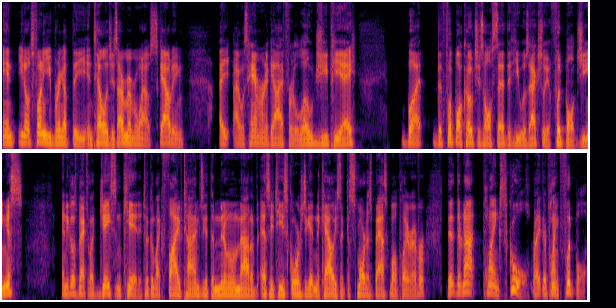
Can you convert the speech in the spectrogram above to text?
And, you know, it's funny you bring up the intelligence. I remember when I was scouting, I, I was hammering a guy for low GPA, but the football coaches all said that he was actually a football genius. And it goes back to like Jason Kidd. It took him like five times to get the minimum amount of SAT scores to get into Cal. He's like the smartest basketball player ever. They're, they're not playing school, right? They're playing football.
